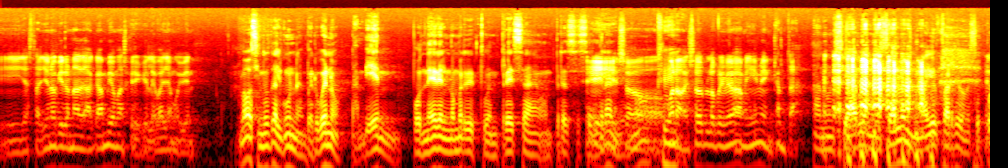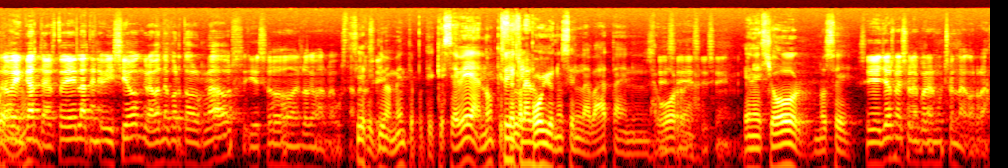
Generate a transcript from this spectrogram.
Y ya está. Yo no quiero nada a cambio más que que le vaya muy bien. No, sin duda alguna, pero bueno, también poner el nombre de tu empresa o empresas Sí, en grande, eso, ¿no? Sí. bueno, eso es lo primero a mí me encanta. Anunciarlo, anunciarlo en la mayor parte donde se Eso pueda, me ¿no? encanta. Estoy en la televisión grabando por todos lados y eso es lo que más me gusta. Sí, efectivamente, porque que se vea, ¿no? Que Sí, sea el claro. apoyo, no sé, en la bata, en la Sí, gorra, sí, sí, sí. en el short, no sé. Sí, ellos me suelen poner mucho en la gorra.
